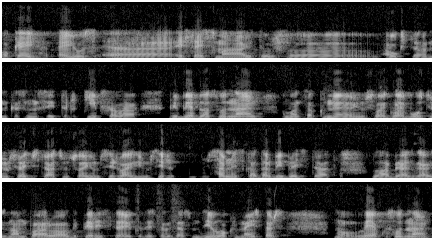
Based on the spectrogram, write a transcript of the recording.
ok, ej uz uh, SS māju, tur uh, augstceltni, kas mums ir tur ķīpsalā, grib iedot sludinājumu, un man saka, nē, jums vajag, lai būtu jums reģistrēts, jums, vai jums ir, vai jums ir saimnieciskā darbība reģistrēta. Labi, aizgāju uz namu pārvaldi, pieristēju, ka es tagad esmu dzīvokļu meistars, nu, lieku sludinājumu.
